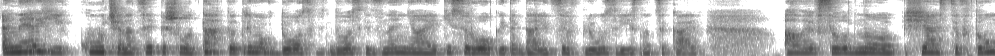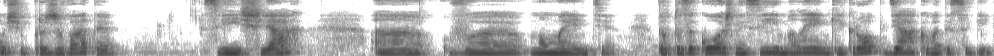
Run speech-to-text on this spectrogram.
Енергії куча на це пішло. Так, ти отримав досвід, досвід, знання, якісь уроки і так далі. Це в плюс, звісно, це кайф. Але все одно щастя в тому, щоб проживати свій шлях а, в моменті. Тобто за кожний свій маленький крок дякувати собі,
